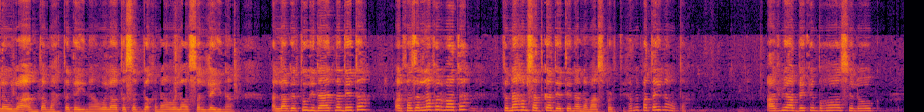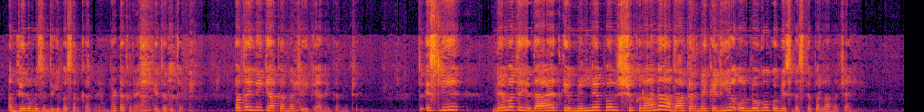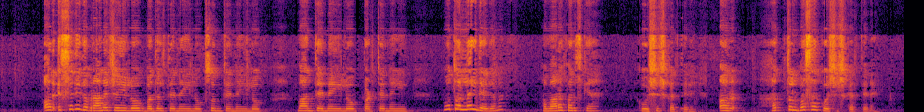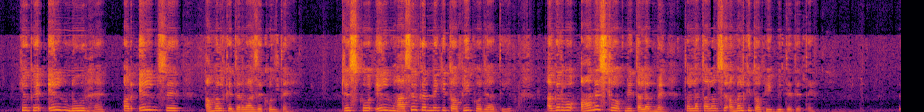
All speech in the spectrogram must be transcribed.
लौला अंत महतदईना वला तसद्दकना, वला सल्लैना। अल्लाह अगर तू हिदायत ना देता और फजल ना फरमाता तो ना हम सदका देते, ना नमाज़ पढ़ते। हमें पता ही ना होता। आज भी आप देखें, बहुत से लोग अंधेरों में ज़िंदगी बसर कर रहे हैं, भटक रहे हैं इधर उधर पता ही नहीं क्या करना चाहिए, क्या नहीं करना चाहिए। तो इसलिए नेमत हिदायत के मिलने पर शुक्राना अदा करने के लिए उन लोगों को भी इस रस्ते पर लाना चाहिए। और इससे नहीं घबराना चाहिए, लोग बदलते नहीं, लोग सुनते नहीं, लोग मानते नहीं, लोग पढ़ते नहीं। वो तो अल्लाह ही देगा ना। हमारा फ़र्ज़ क्या है? कोशिश करते रहे। और हत्तुल बसा कोशिश करते रहे। क्योंकि इल्म नूर है और इल्म से अमल के दरवाजे खुलते हैं। जिसको इल्म हासिल करने की तोफीक हो जाती है, अगर वो ऑनेस्ट हो अपनी तलब में तो अल्लाह ताला उसे अमल की तोफीक भी दे देते हैं।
